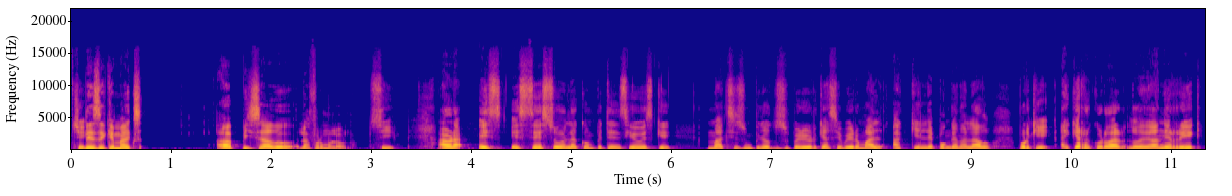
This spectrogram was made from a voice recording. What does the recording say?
Sí. Desde que Max ha pisado la Fórmula 1. Sí. Ahora, ¿es, ¿es eso la competencia o es que Max es un piloto superior que hace ver mal a quien le pongan al lado? Porque hay que recordar, lo de Danny Rick,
